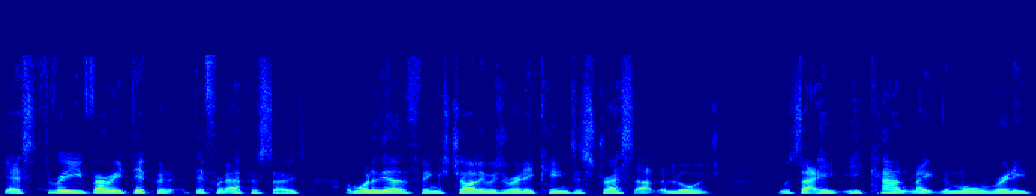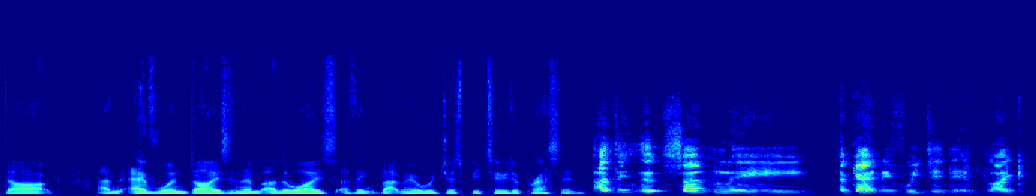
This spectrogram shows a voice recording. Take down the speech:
yes, three very different different episodes. And one of the other things Charlie was really keen to stress at the launch was that he, he can't make them all really dark and everyone dies in them. Otherwise, I think Black Mirror would just be too depressing. I think that certainly, again, if we did it, like,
